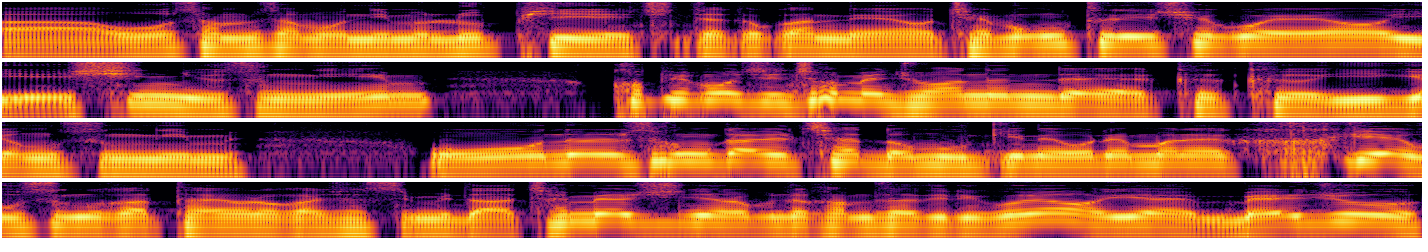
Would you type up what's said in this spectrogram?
아, 5335님은 루피 진짜 똑같네요. 재봉틀이 최고예요. 이 신유승님. 커피 머신 처음엔 좋았는데 크크 이경숙님. 오늘 성달차 너무 웃기네. 오랜만에 크게 웃은 것 같아요. 라고 하셨습니다. 참여해주신 여러분들 감사드리고요. 예, 매주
